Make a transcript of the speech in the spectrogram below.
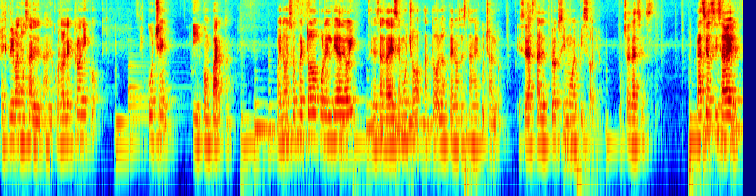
escríbanos al, al correo electrónico escuchen y compartan. Bueno, eso fue todo por el día de hoy. Se les agradece mucho a todos los que nos están escuchando. Y será hasta el próximo episodio. Muchas gracias. Gracias Isabel.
